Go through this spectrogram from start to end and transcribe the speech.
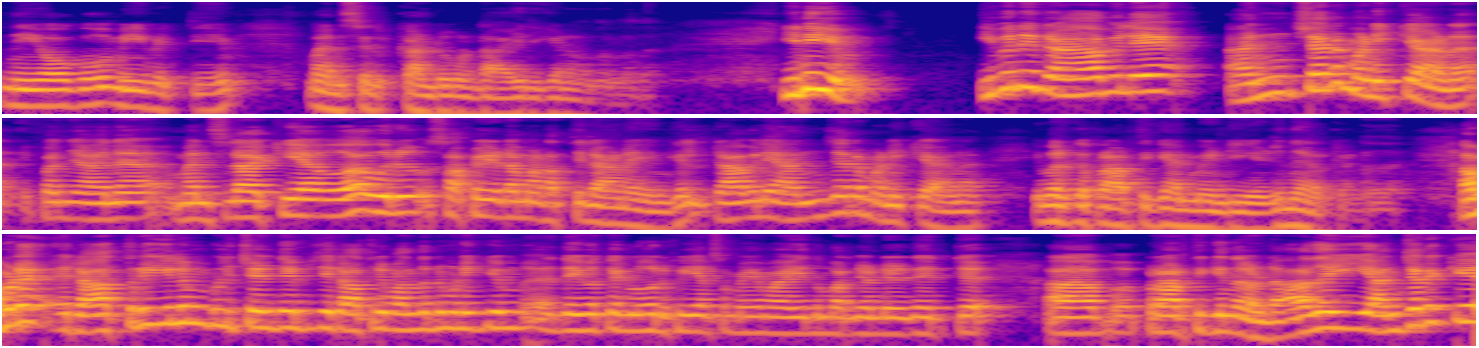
നിയോഗവും ഈ വ്യക്തിയും മനസ്സിൽ കണ്ടുകൊണ്ടായിരിക്കണം എന്നുള്ളത് ഇനിയും ഇവർ രാവിലെ അഞ്ചര മണിക്കാണ് ഇപ്പം ഞാൻ മനസ്സിലാക്കിയ ആ ഒരു സഭയുടെ മഠത്തിലാണ് എങ്കിൽ രാവിലെ അഞ്ചര മണിക്കാണ് ഇവർക്ക് പ്രാർത്ഥിക്കാൻ വേണ്ടി എഴുന്നേൽക്കേണ്ടത്. അവിടെ രാത്രിയിലും വിളിച്ചെഴുന്നേപ്പിച്ച് രാത്രി പന്ത്രണ്ട് മണിക്കും ദൈവത്തെ ഗ്ലോറിഫൈ ചെയ്യാൻ സമയമായി എന്ന് പറഞ്ഞുകൊണ്ട് എഴുന്നേറ്റ് പ്രാർത്ഥിക്കുന്നതുണ്ട് അത് ഈ അഞ്ചരയ്ക്ക്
